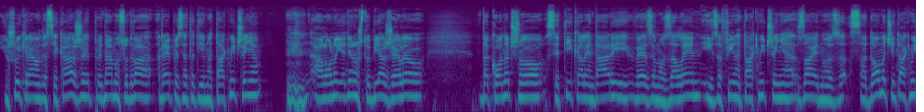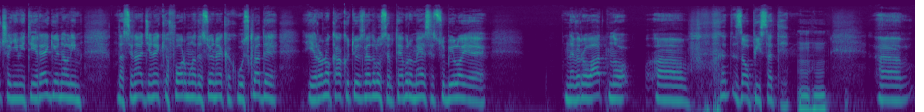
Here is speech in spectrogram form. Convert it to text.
još uvijek realno da se kaže, pred nama su dva reprezentativna takmičenja, ali ono jedino što bi ja želeo da konačno se ti kalendari vezano za LEN i za fina takmičenja zajedno sa domaćim takmičenjem i tim regionalnim da se nađe neka formula da se nekako usklade jer ono kako je to izgledalo u septembru mesecu bilo je neverovatno uh, za opisati. Uh -huh. uh,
